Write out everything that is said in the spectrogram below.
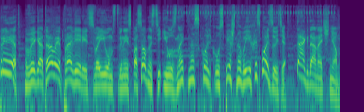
Привет! Вы готовы проверить свои умственные способности и узнать, насколько успешно вы их используете? Тогда начнем.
